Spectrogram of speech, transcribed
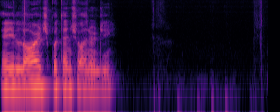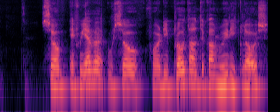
a large potential energy. So if we have a, so for the proton to come really close,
